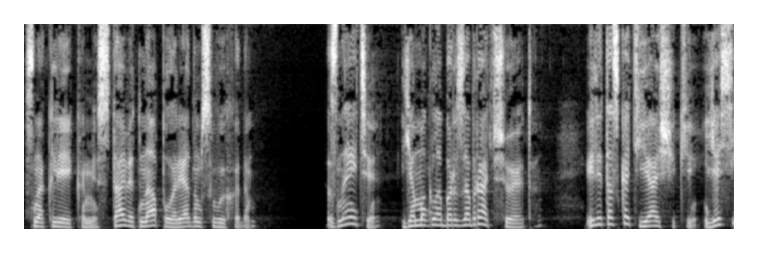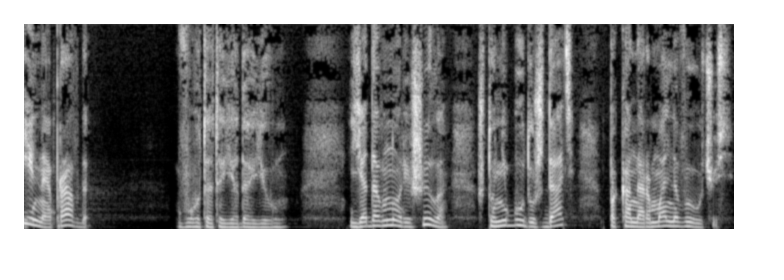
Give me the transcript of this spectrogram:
с наклейками, ставит на пол рядом с выходом. Знаете, я могла бы разобрать все это или таскать ящики. Я сильная, правда? Вот это я даю. Я давно решила, что не буду ждать, пока нормально выучусь.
